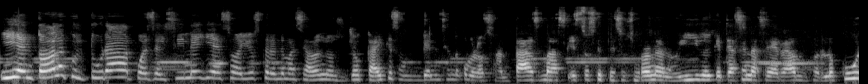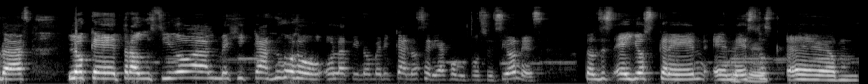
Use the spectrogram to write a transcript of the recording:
Y en toda la cultura, pues del cine y eso, ellos creen demasiado en los yokai, que son, vienen siendo como los fantasmas, estos que te susurran al oído y que te hacen hacer a lo mejor locuras. Lo que traducido al mexicano o latinoamericano sería como posesiones. Entonces ellos creen en estos em,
